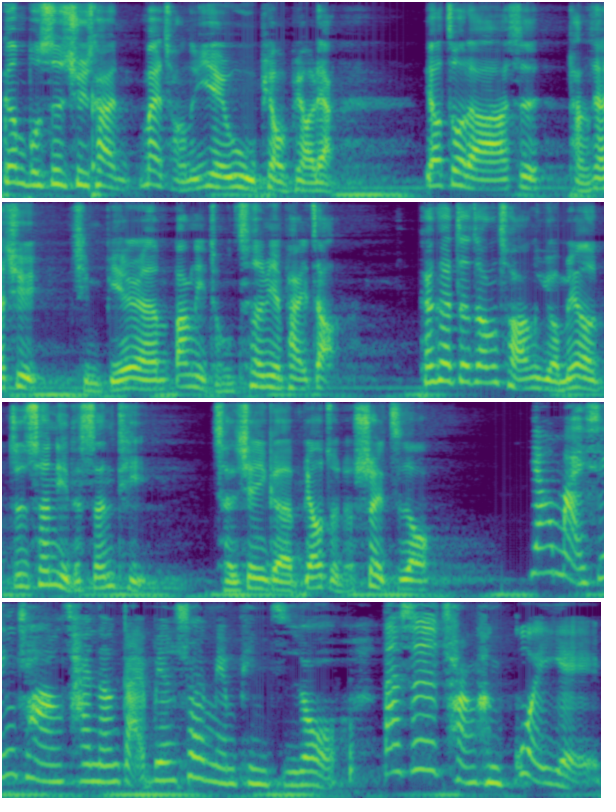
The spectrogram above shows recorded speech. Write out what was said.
更不是去看卖床的业务漂不漂亮。要做的啊是躺下去，请别人帮你从侧面拍照，看看这张床有没有支撑你的身体，呈现一个标准的睡姿哦。要买新床才能改变睡眠品质哦，但是床很贵耶，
